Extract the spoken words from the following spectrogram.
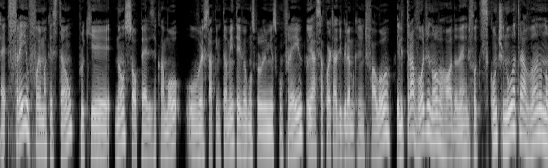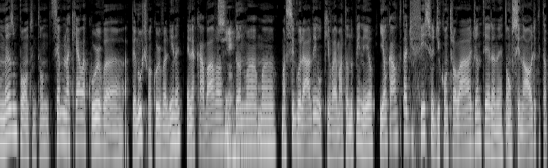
É, freio foi uma questão, porque não só o Pérez reclamou, o Verstappen também teve alguns probleminhas com freio. E essa cortada de grama que a gente falou, ele travou de novo a roda, né? Ele falou que continua travando no mesmo ponto. Então, sempre naquela curva, a penúltima curva ali, né? Ele acabava Sim. dando uma, uma, uma segurada, e o que vai matando o pneu. E é um carro que tá difícil de controlar a dianteira, né? É um sinal de que tá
